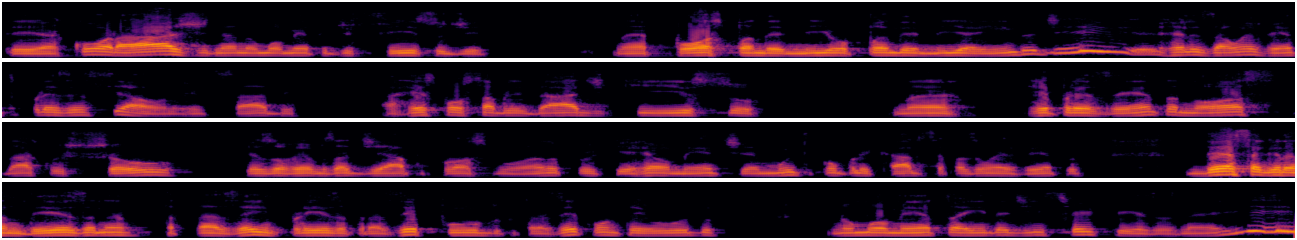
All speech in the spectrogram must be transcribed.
ter a coragem, né, no momento difícil de né, pós-pandemia ou pandemia ainda, de realizar um evento presencial. Né? A gente sabe a responsabilidade que isso né, representa. Nós, da Show, resolvemos adiar para o próximo ano, porque realmente é muito complicado você fazer um evento dessa grandeza, né? trazer empresa, trazer público, trazer conteúdo no momento ainda de incertezas, né? E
